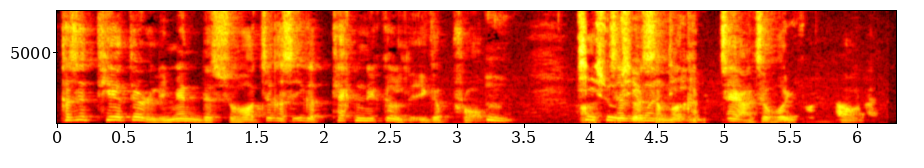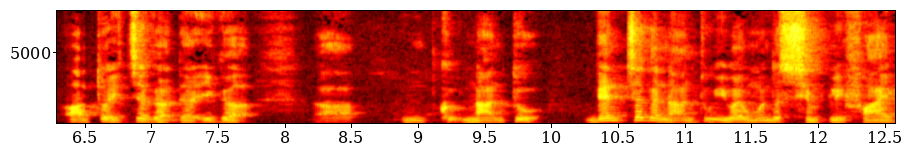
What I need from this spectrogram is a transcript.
可是 theater 里面的时候，这个是一个 technical 的一个 problem。嗯技术性问题，这个什么可能这样就会做到呢？啊，对，这个的一个呃嗯难度，连这个难度以外，我们的 simplify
